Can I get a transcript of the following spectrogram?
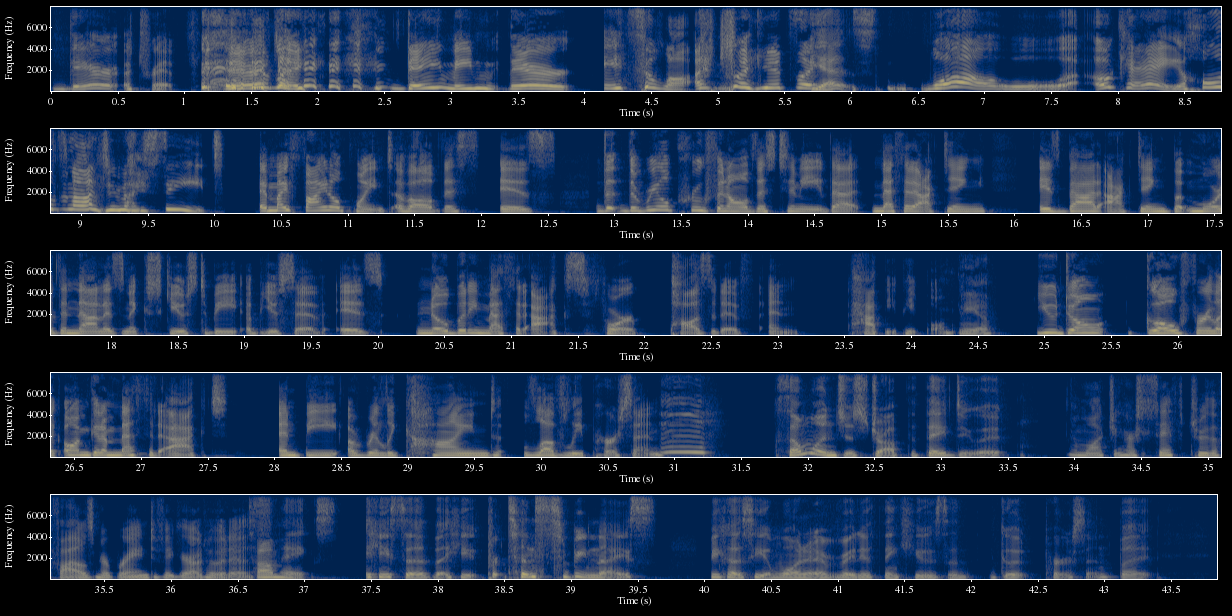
they're a trip. They're like they made me. They're it's a lot. Like it's like yes. whoa, okay, holding on to my seat. And my final point of all of this is the the real proof in all of this to me that method acting is bad acting, but more than that is an excuse to be abusive is nobody method acts for positive and happy people Yeah. you don't go for like, oh, I'm going to method act and be a really kind, lovely person. Eh, someone just dropped that they do it. I'm watching her sift through the files in her brain to figure out who it is. Tom Hanks. He said that he pretends to be nice because he wanted everybody to think he was a good person. But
